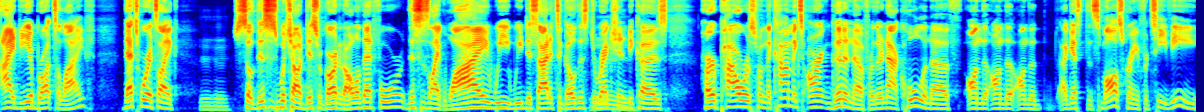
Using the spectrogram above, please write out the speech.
idea brought to life, that's where it's like, mm-hmm. so this is what y'all disregarded all of that for. This is like why we we decided to go this direction mm. because her powers from the comics aren't good enough or they're not cool enough on the on the on the I guess the small screen for TV,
